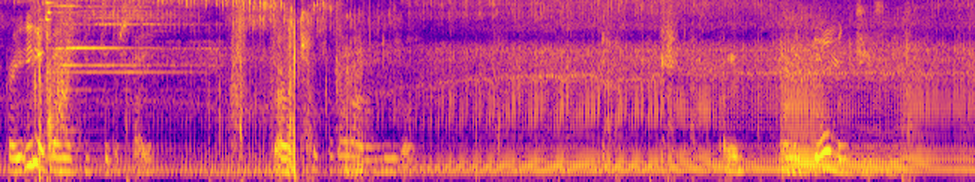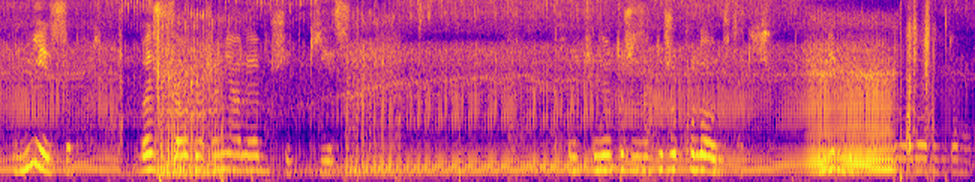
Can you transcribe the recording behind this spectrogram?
Czekaj, ile za jedną pizzę dostaję? Prawie 300 dolarów, dużo. Ale, ale domek dziwny. Nie jest za bardzo. Bez zaobrażenia, ale brzydki jest. Chodzi mi to, że za dużo kolorów takich. Nie lubię kolorowych domów.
